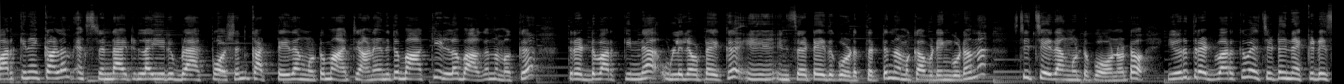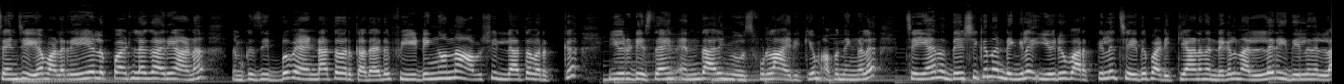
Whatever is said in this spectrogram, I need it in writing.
വർക്കിനേക്കാളും എക്സ്റ്റെൻഡ് ആയിട്ടുള്ള ഈ ഒരു ബ്ലാക്ക് പോർഷൻ കട്ട് ചെയ്ത് അങ്ങോട്ട് മാറ്റുകയാണ്. എന്നിട്ട് ബാക്കിയുള്ള ഭാഗം നമുക്ക് ത്രെഡ് വർക്കിന്റെ ഉള്ളിലോട്ടേക്ക് ഇൻസേർട്ട് ചെയ്ത് കൊടുത്തിട്ട് നമുക്ക് അവിടെയും കൂടെ ഒന്ന് സ്റ്റിച്ച് ചെയ്ത് അങ്ങോട്ട് പോകണം കേട്ടോ ഈ ഒരു ത്രെഡ് വർക്ക് വെച്ചിട്ട് നെക്ക് ഡിസൈൻ ചെയ്യുക വളരെ എളുപ്പമായിട്ടുള്ള കാര്യമാണ്. നമുക്ക് സിബ് വേണ്ടാത്തവർക്ക് അതായത് ഫീഡിംഗ് ഒന്നും ആവശ്യമില്ലാത്തവർക്ക് ഈ ഒരു ഡിസൈൻ എന്തായാലും യൂസ്ഫുൾ ആയിരിക്കും. അപ്പോൾ നിങ്ങൾ ചെയ്യാൻ ഉദ്ദേശിക്കുന്നുണ്ടെങ്കിൽ ഈ ഒരു വർക്കിൽ ചെയ്ത് പഠിക്കുകയാണെന്നുണ്ടെങ്കിൽ നല്ല രീതിയിലുള്ള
